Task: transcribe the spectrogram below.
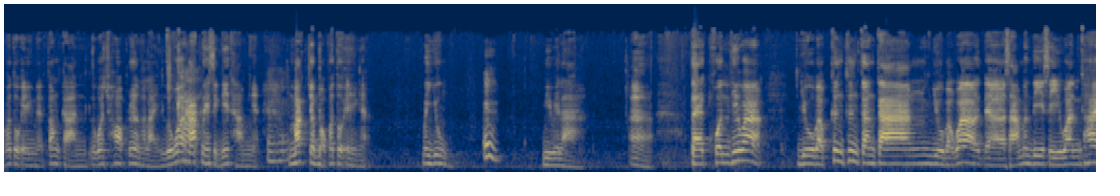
ว่าตัวเองเนี่ยต้องการหรือว่าชอบเรื่องอะไร หรือว่าค่ะรักในสิ่งที่ทำเนี่ยอือฮึมักจะบอกว่าตัวเองอะไม่ยุ่งอืมมีเวลาอ่าแต่คนที่ว่าอยู่แบบครึ่งครึ่งกลางกลางๆอยู่แบบว่าเอ่อสามวันดีสี่วันไข้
